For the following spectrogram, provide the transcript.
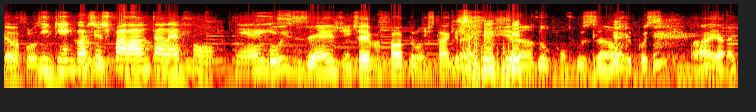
Ela falou assim, Ninguém gosta de falar no telefone, é isso. Pois é, gente. Aí vai falar pelo Instagram, gerando confusão. Depois, ai, ai.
